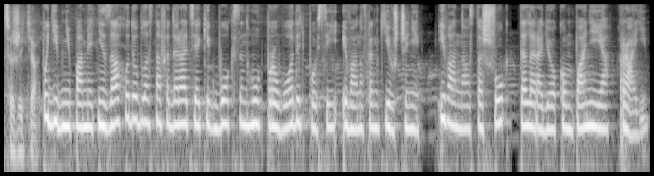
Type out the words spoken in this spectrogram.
це життя. Подібні пам'ятні заходи обласна федерація кікбоксингу проводить по всій Івано-Франківщині. Іванна Осташук, телерадіокомпанія Раї.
